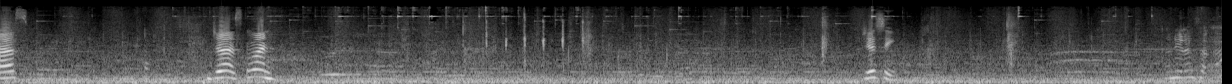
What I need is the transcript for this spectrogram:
Jess. Jess, come on. Jessie. Ano lang sa ka?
